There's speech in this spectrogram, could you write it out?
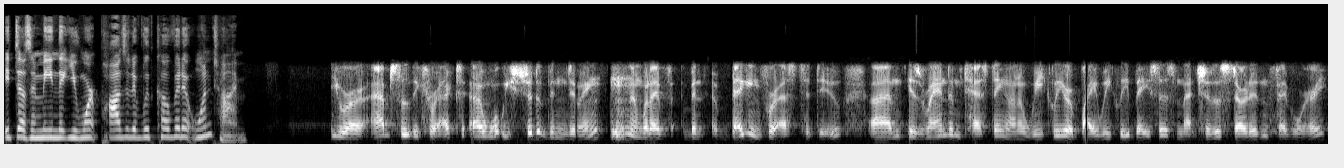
it doesn't mean that you weren't positive with COVID at one time. You are absolutely correct. Uh, what we should have been doing, and what I've been begging for us to do, um, is random testing on a weekly or biweekly basis, and that should have started in February.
